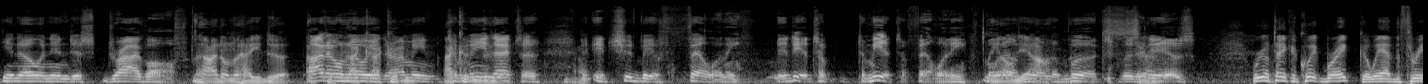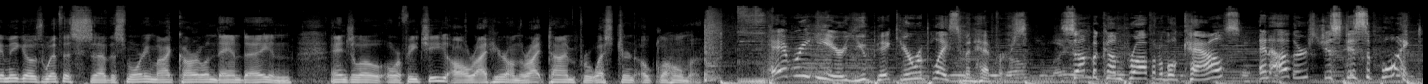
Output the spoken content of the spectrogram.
you know, and then just drive off? No, I don't know how you do it. I, could- don't know I, either. I, couldn't- mean, to me, do that. that's a. It should be a felony. It is a, to me, it's a felony. May Well, not yeah. be on the books, but So- it is. We're going to take a quick break. Uh, We have the three amigos with us uh, this morning Mike Carlin, Dan Day, and Angelo Orfici, all right here on the right time for Western Oklahoma. Every year you pick your replacement heifers. Some become profitable cows and others just disappoint.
